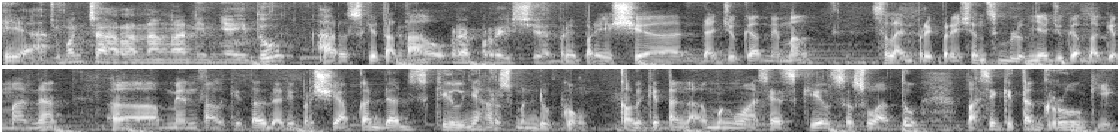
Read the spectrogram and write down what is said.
Iya. Cuman cara nanganinnya itu Harus kita tahu. preparation. preparation dan juga memang selain preparation sebelumnya juga bagaimana uh, mental kita udah dipersiapkan dan skillnya harus mendukung. Kalau kita nggak menguasai skill sesuatu, pasti kita grogi.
